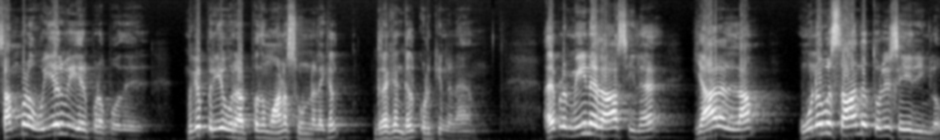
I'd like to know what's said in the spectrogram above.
சம்பள உயர்வு ஏற்பட போகுது. மிகப்பெரிய ஒரு அற்புதமான சூழ்நிலைகள் கிரகங்கள் கொடுக்கின்றன. அதே போல் மீன ராசியில் யாரெல்லாம் உணவு சார்ந்த தொழில் செய்கிறீங்களோ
